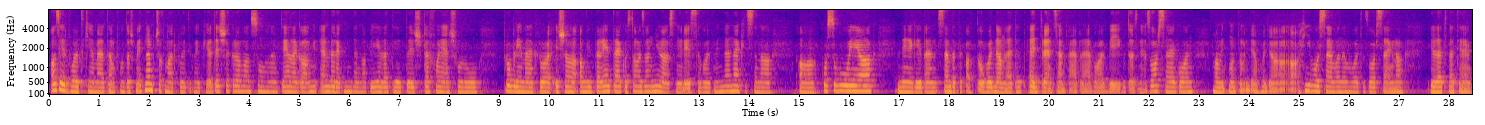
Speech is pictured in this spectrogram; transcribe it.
azért volt kiemelten fontos, mert nem csak nagy politikai kérdésekről van szó, hanem tényleg a emberek mindennapi életét és befolyásoló problémákról, és a, amivel én találkoztam, az a nüansznyi része volt mindennek, hiszen a, a koszovóiak lényegében szenvedtek attól, hogy nem lehetett egy rendszámtáblával végigutazni az országon, amit mondtam ugye, hogy a, a hívószáma nem volt az országnak, illetve tényleg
